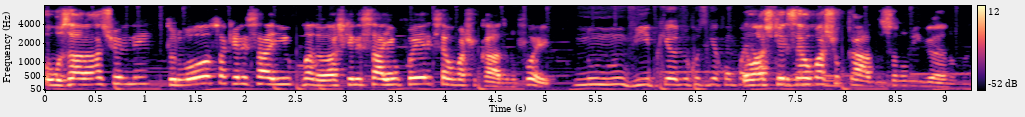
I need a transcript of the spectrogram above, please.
O Zaracho ele entrou, só que ele saiu. Mano, eu acho que ele saiu. Foi ele que saiu machucado, não foi? Não, não vi, porque eu não consegui acompanhar. Eu acho que ele saiu machucado, se eu não me engano, mano.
